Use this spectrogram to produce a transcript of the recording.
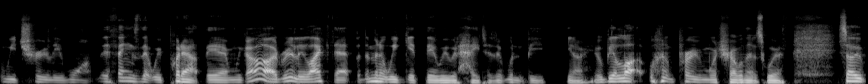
we truly want they're things that we put out there and we go oh i'd really like that but the minute we get there we would hate it it wouldn't be you know it would be a lot probably more trouble than it's worth so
